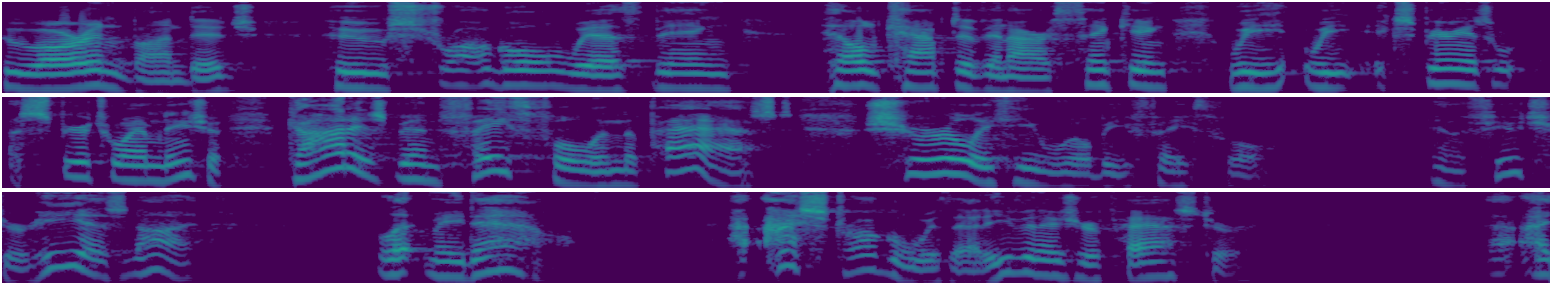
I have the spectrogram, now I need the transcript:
who are in bondage, who struggle with being held captive in our thinking, we, we experience a spiritual amnesia. God has been faithful in the past. Surely he will be faithful in the future. He has not let me down. I, struggle with that, even as your pastor. I,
